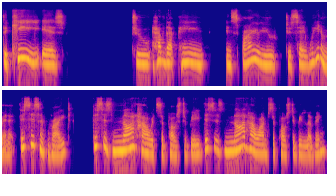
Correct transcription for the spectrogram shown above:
the key is to have that pain inspire you to say wait a minute this isn't right. This is not how it's supposed to be. This is not how i'm supposed to be living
